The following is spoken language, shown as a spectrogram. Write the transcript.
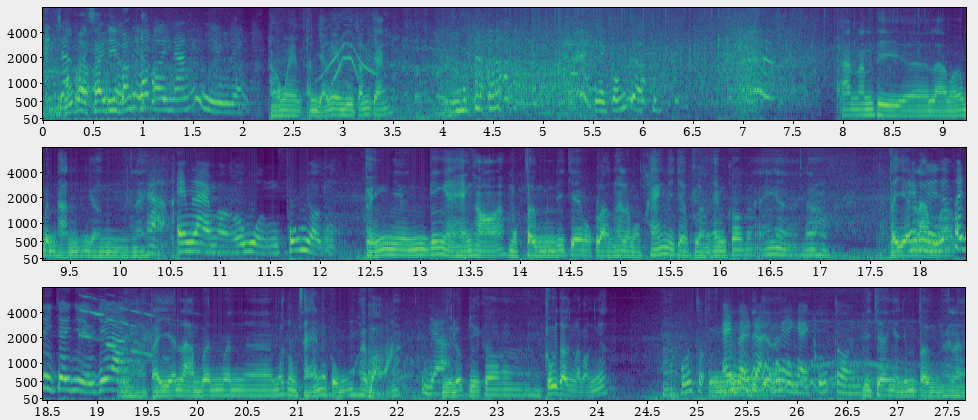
Ủa chắc mà là sao đi bắt đất? hơi nắng nhiều rồi không em anh dẫn em đi tắm trắng vậy cũng được anh anh thì ờ, làm ở bình thạnh gần này à, em làm ở quận phú nhuận Chuyện như cái ngày hẹn hò á, một tuần mình đi chơi một lần hay là một tháng đi chơi một lần em có cái ờ, đó không? Tại vì anh em làm nghĩ là phải đi chơi nhiều chứ anh dạ, tại vì anh làm bên bên ờ, bất động sản nó cũng hơi bận á. Dạ. Nhiều lúc chỉ có cuối tuần là bận nhất. Cuối tuần. Em lại rảnh chơi- ngay ngày cuối tuần. Đi chơi ngày trong tuần hay là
